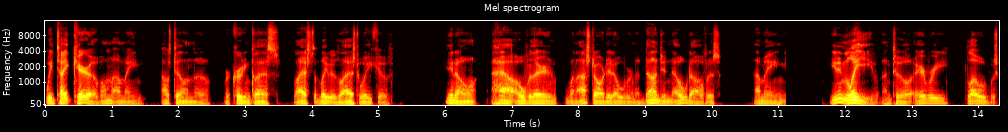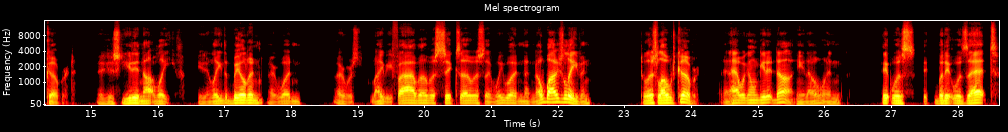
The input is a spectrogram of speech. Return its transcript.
we take care of them. I mean, I was telling the recruiting class last, I believe it was last week, of you know how over there when I started over in the dungeon, the old office. I mean, you didn't leave until every load was covered. It just you did not leave. You didn't leave the building. There wasn't. There was maybe five of us, six of us, and we wasn't. Nobody's leaving till this load's covered. And how we gonna get it done? You know, and it was, but it was that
